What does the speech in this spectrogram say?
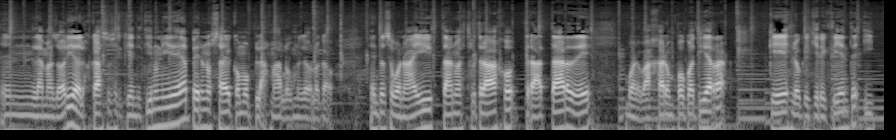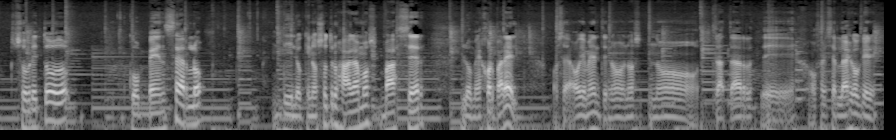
en la mayoría de los casos el cliente tiene una idea pero no sabe cómo plasmarlo, cómo llevarlo a cabo. Entonces, bueno, ahí está nuestro trabajo, tratar de, bueno, bajar un poco a tierra qué es lo que quiere el cliente y sobre todo convencerlo de lo que nosotros hagamos va a ser lo mejor para él. O sea, obviamente no, no, no tratar de ofrecerle algo que,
